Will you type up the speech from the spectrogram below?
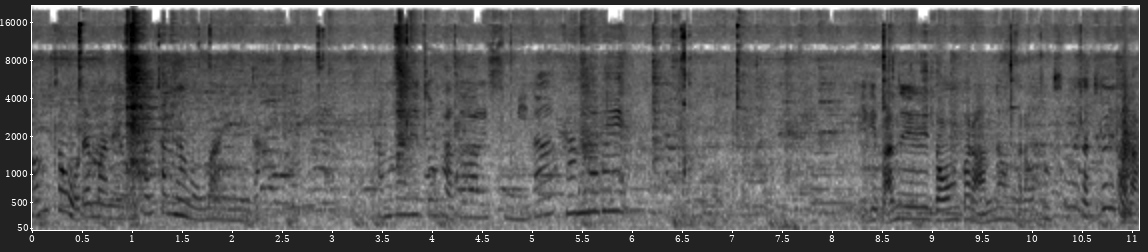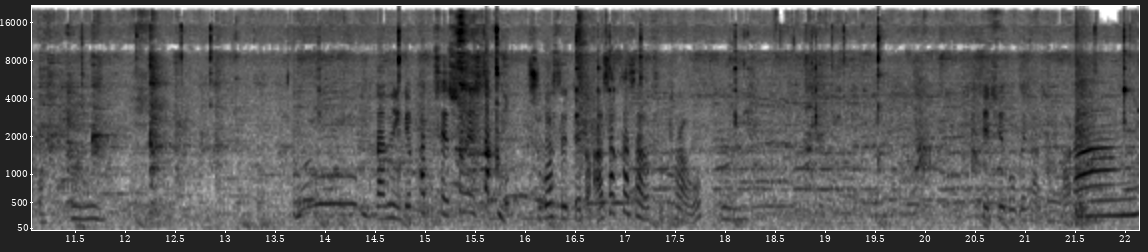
엄청 오랜만에 온 탄탄면 공방입니다. 간만에 좀 가져가겠습니다. 간만에. 이게 마늘 넣은 거랑 안 넣은 거랑 좀 풍미가 틀리더라고. 음, 나는 이게 파채 숨이 싹 먹- 죽었을 때도 아삭아삭 좋더라고. 돼지고기 다진 거랑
